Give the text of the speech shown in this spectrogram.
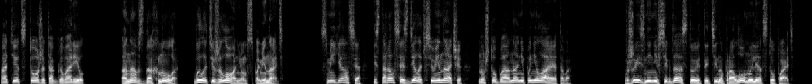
Отец тоже так говорил, она вздохнула, было тяжело о нем вспоминать. Смеялся и старался сделать все иначе, но чтобы она не поняла этого. В жизни не всегда стоит идти на пролом или отступать.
